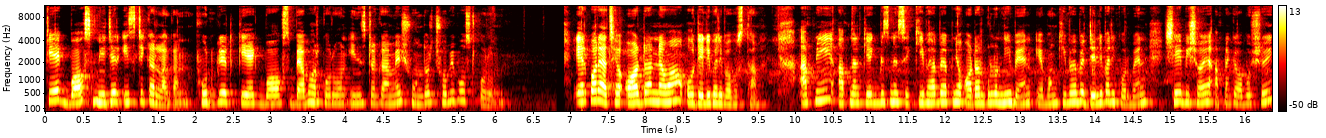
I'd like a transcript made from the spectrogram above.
কেক বক্স নিজের স্টিকার লাগান। ফুড গ্রেড কেক বক্স ব্যবহার করুন। ইনস্টাগ্রামে সুন্দর ছবি পোস্ট করুন। এরপরে আছে অর্ডার নেওয়া ও ডেলিভারি ব্যবস্থা। আপনি আপনার কেক বিজনেসে কীভাবে আপনি অর্ডারগুলো নেবেন এবং কীভাবে ডেলিভারি করবেন সেই বিষয়ে আপনাকে অবশ্যই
